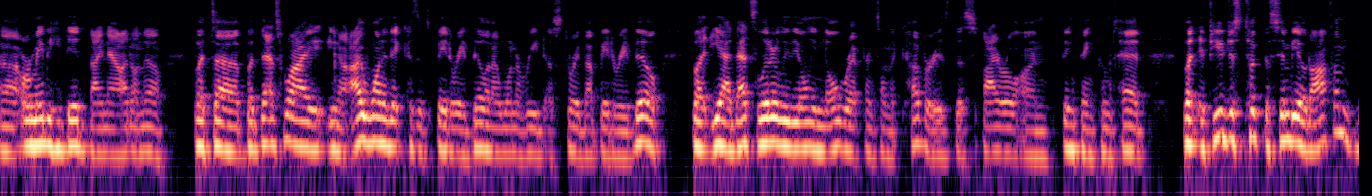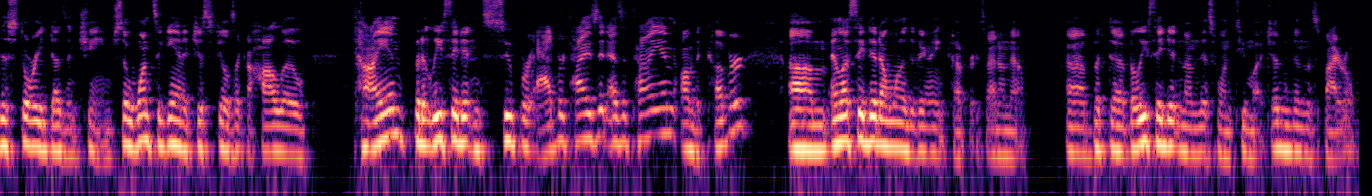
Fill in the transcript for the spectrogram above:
uh, or maybe he did by now. I don't know. But uh, but that's why you know I wanted it because it's Beta Ray Bill and I want to read a story about Beta Ray Bill. But yeah, that's literally the only Knull reference on the cover is the spiral on Fin Fang Foom's head. But if you just took the symbiote off him, this story doesn't change. So once again, it just feels like a hollow tie-in. But at least they didn't super advertise it as a tie-in on the cover, um, unless they did on one of the variant covers. I don't know. Uh, but, uh, but at least they didn't on this one too much, other than the spiral.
